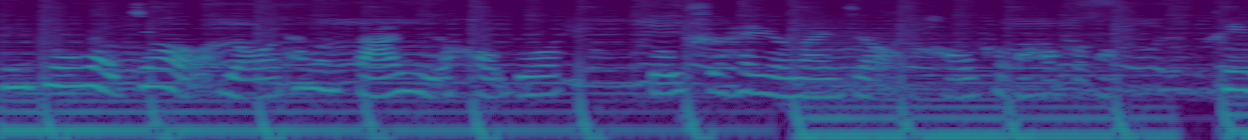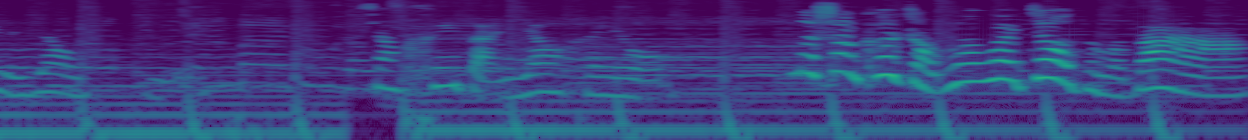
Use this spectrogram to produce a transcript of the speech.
非洲外教啊？有，他们法语好多都是黑人外教，好可怕，好可怕，黑的要死，像黑板一样黑哦。那上课找不到外教怎么办啊？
